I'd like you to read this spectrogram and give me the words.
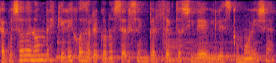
La acusaban hombres que lejos de reconocerse imperfectos y débiles como ella,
